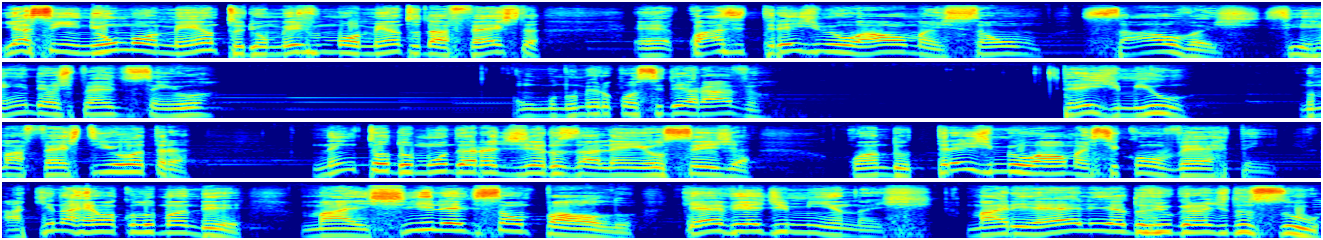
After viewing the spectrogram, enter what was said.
E assim, em um momento, em um mesmo momento da festa, é, quase 3 mil almas são salvas, se rendem aos pés do Senhor. Um número considerável. 3 mil numa festa e outra. Nem todo mundo era de Jerusalém, ou seja, quando 3 mil almas se convertem aqui na Rema Clubandê, mas Shirley é de São Paulo, Kevin é de Minas, Marielle é do Rio Grande do Sul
